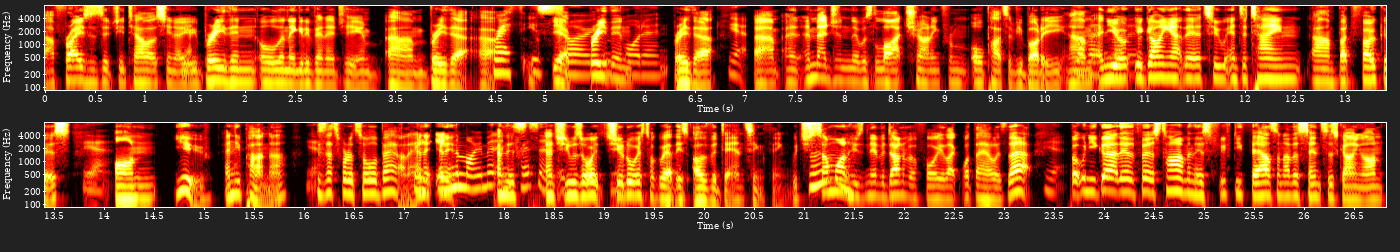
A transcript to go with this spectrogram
uh, phrases that she'd tell us. You know, Yeah. you breathe in all the negative energy and um, breathe out. Uh, Breath is yeah, so breathe in. important. breathe out. Yeah. Um, and imagine there was light shining from all parts of your body, um, it, and you're you're going out there to entertain, um, but focus Yeah. on you and your partner Yeah. because that's what it's all about. Being it- in it- the moment and it's- present. And she was always she would always talk about this over dancing thing, which is someone who's never done it before. You're like, what the hell is that? Mm. Yeah. But when you go out there the first time and there's fifty thousand other senses going on,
